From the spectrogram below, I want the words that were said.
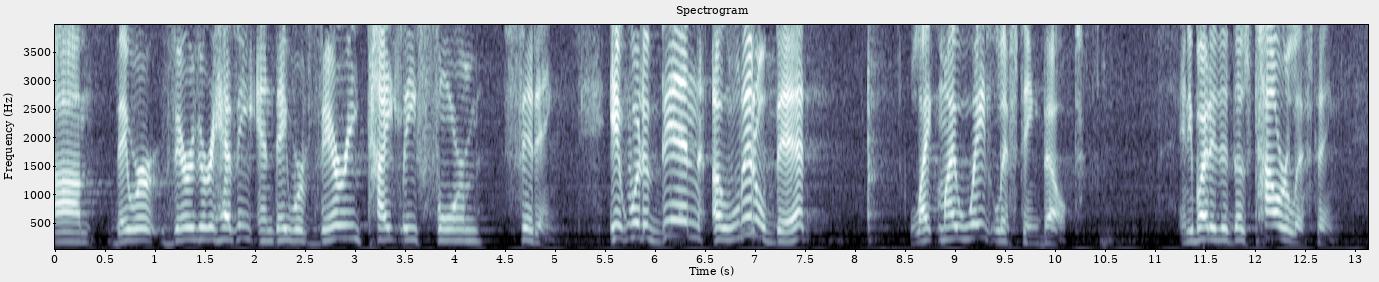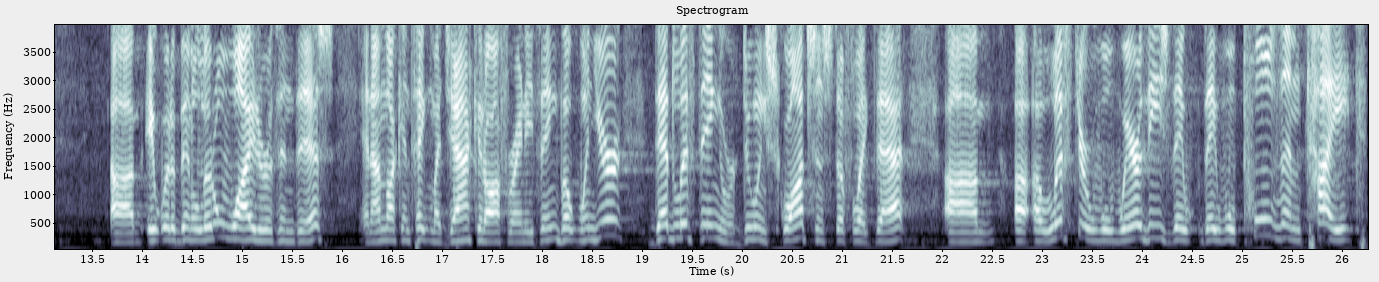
Um, they were very, very heavy and they were very tightly form fitting. It would have been a little bit like my weightlifting belt. Anybody that does powerlifting, um, it would have been a little wider than this, and I'm not going to take my jacket off or anything, but when you're deadlifting or doing squats and stuff like that, um, a, a lifter will wear these, they, they will pull them tight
